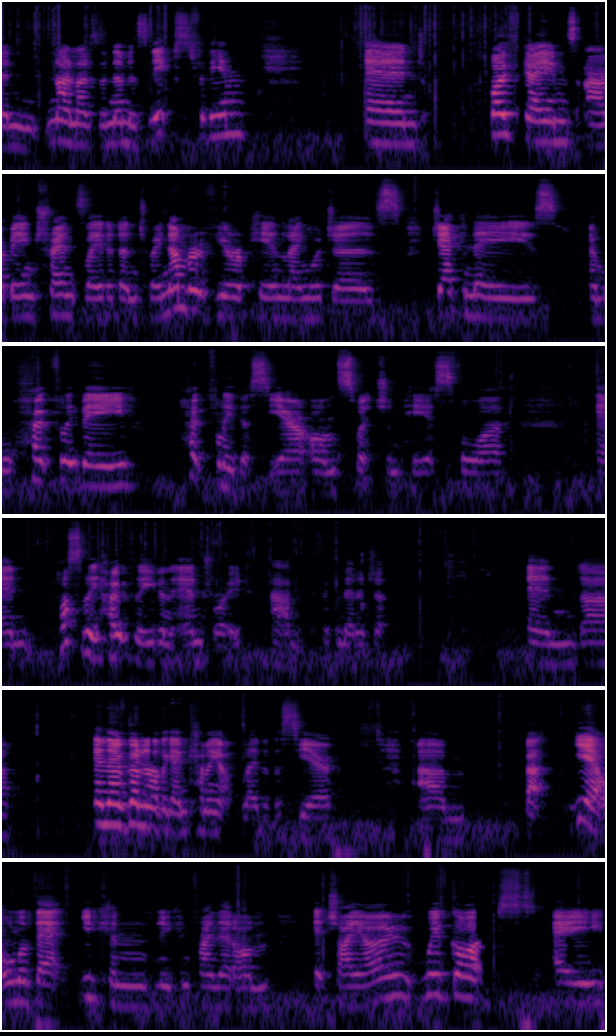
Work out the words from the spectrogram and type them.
and Nine Lives of Nim is next for them, and both games are being translated into a number of European languages, Japanese, and will hopefully be hopefully this year on Switch and PS4, and possibly hopefully even Android um, if I can manage it. And uh, and they've got another game coming up later this year. Um, but yeah, all of that you can you can find that on itch.io. We've got a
